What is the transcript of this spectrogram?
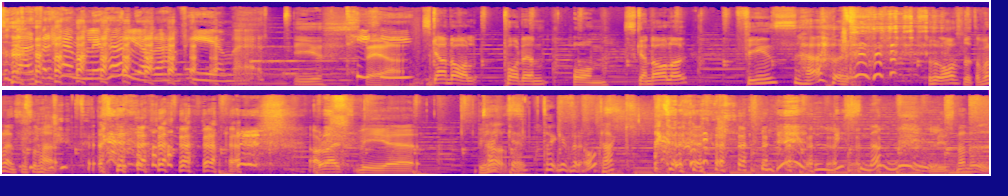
Så därför hemlighöll jag det här PMet. Just det. Skandal, podden om skandaler finns här. Hur avslutar man ens en sån här? All right, vi, eh, vi hörs. Tackar, tackar för oss. Tack. Lyssna nu. Lyssna nu.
